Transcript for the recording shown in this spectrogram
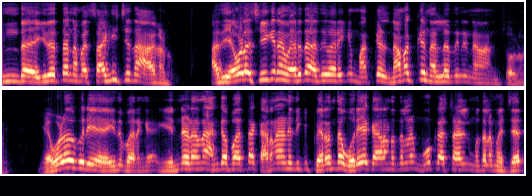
இந்த இதைத்தான் நம்ம சகிச்சு தான் ஆகணும். அது எவ்வளோ சீக்கிரம் வருது அது வரைக்கும் மக்கள் நமக்கு நல்லதுன்னு நான் சொல்லுவேன். எவ்வளோ பெரிய இது பாருங்க. என்னடான்னா அங்கே பார்த்தா கருணாநிதிக்கு பிறந்த ஒரே காரணத்துல மு க. ஸ்டாலின் முதலமைச்சர்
